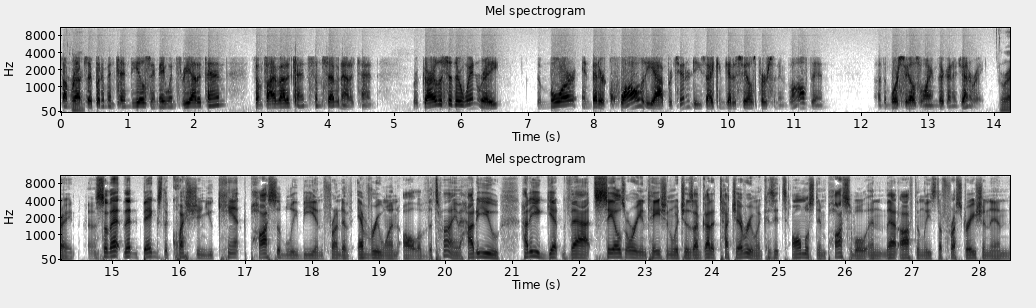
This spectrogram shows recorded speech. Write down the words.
Some reps, I put them in 10 deals, they may win three out of 10, some five out of 10, some seven out of 10. Regardless of their win rate, the more and better quality opportunities I can get a salesperson involved in, uh, the more sales volume they're going to generate. Right. So that that begs the question: You can't possibly be in front of everyone all of the time. How do you how do you get that sales orientation, which is I've got to touch everyone because it's almost impossible, and that often leads to frustration and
